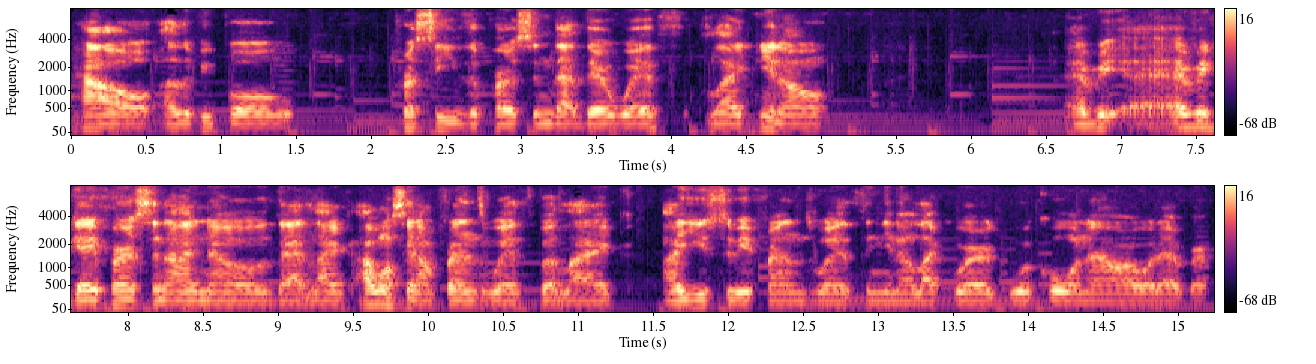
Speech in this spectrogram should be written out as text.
how other people perceive the person that they're with like you know every every gay person I know that like I won't say I'm friends with, but like I used to be friends with, and you know, like we're we're cool now or whatever.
